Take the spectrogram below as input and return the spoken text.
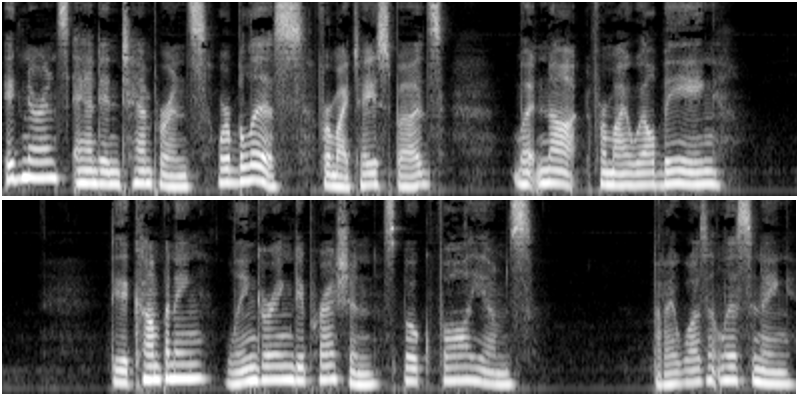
Ignorance and intemperance were bliss for my taste buds, but not for my well being. The accompanying, lingering depression spoke volumes. But I wasn't listening.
